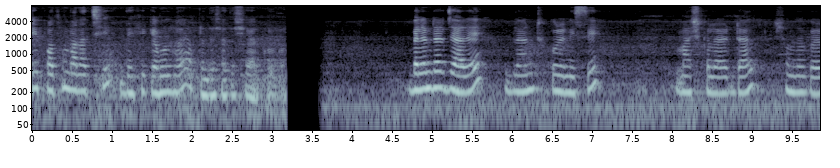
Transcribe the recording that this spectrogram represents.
এই প্রথম বানাচ্ছি, দেখি কেমন হয়, আপনাদের সাথে শেয়ার করব। ব্লেন্ডার জারে ব্লেন্ড করে নিছি। মাসকলার ডাল সুন্দর করে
